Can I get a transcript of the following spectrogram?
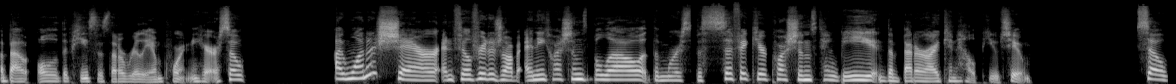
about all of the pieces that are really important here. So I want to share and feel free to drop any questions below. The more specific your questions can be, the better I can help you too. So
